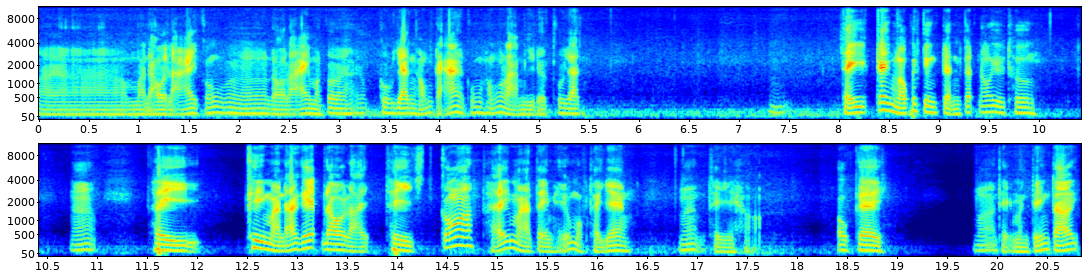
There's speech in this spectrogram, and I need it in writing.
à, mà đòi lại cũng đòi lại mà cô cô dân không trả cũng không làm gì được cô dân. Thì cái một cái chương trình kết nối yêu thương đó, thì khi mà đã ghép đôi lại thì có thể mà tìm hiểu một thời gian đó, thì họ ok đó, thì mình tiến tới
